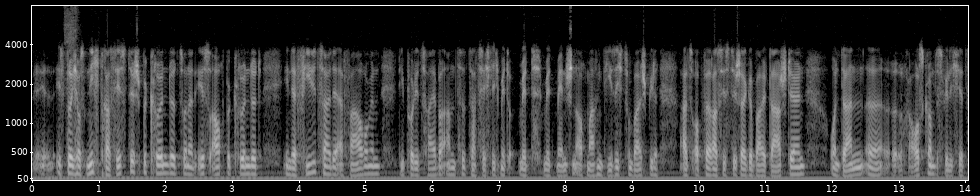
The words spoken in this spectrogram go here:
äh, ist durchaus nicht rassistisch begründet, sondern ist auch begründet in der Vielzahl der Erfahrungen, die Polizeibeamte tatsächlich mit, mit, mit Menschen auch machen, die sich zum Beispiel als Opfer rassistischer Gewalt darstellen. Und dann äh, rauskommt, das will ich jetzt,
